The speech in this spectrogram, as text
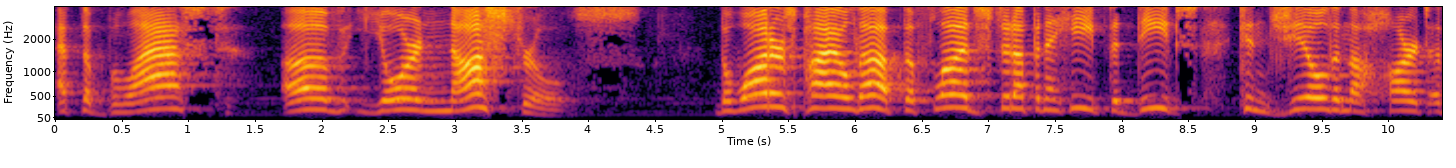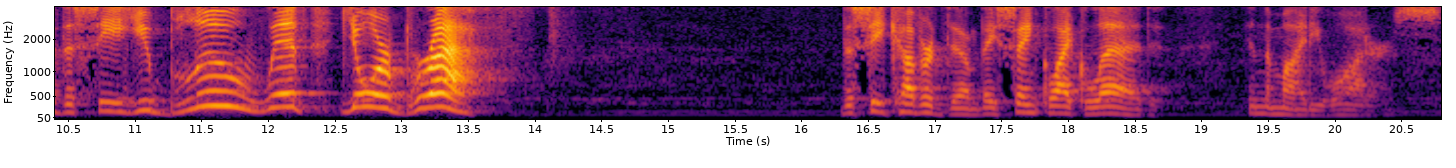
At the blast of your nostrils, the waters piled up, the floods stood up in a heap, the deeps congealed in the heart of the sea. You blew with your breath. The sea covered them, they sank like lead in the mighty waters.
